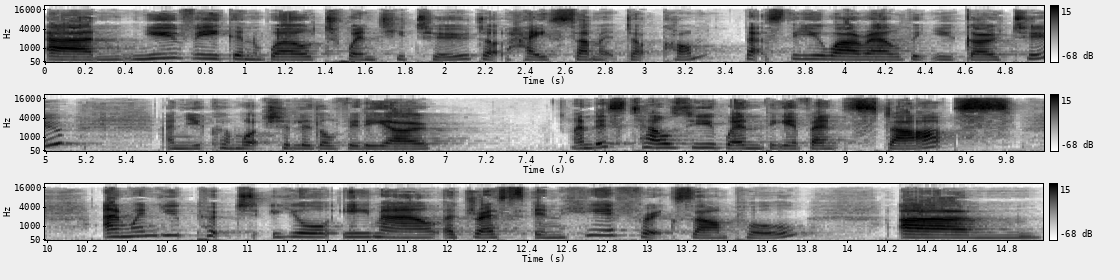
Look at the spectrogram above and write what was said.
uh, newveganworld22.heysummit.com. That's the URL that you go to, and you can watch a little video and this tells you when the event starts. And when you put your email address in here, for example, um,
